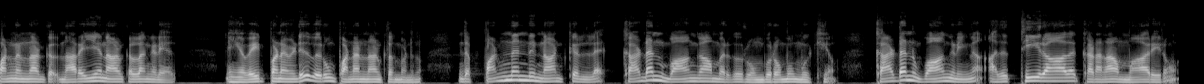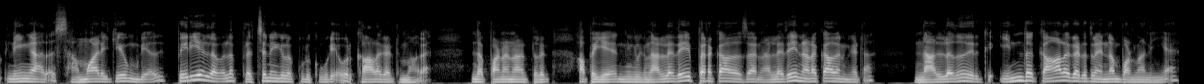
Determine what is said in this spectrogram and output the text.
பன்னெண்டு நாட்கள் நிறைய நாட்கள்லாம் கிடையாது. நீங்கள் வெயிட் பண்ண வேண்டியது வெறும் பன்னெண்டு நாட்கள் மட்டும்தான். இந்த பன்னெண்டு நாட்களில் கடன் வாங்காமல் இருக்கிறது ரொம்ப ரொம்ப முக்கியம். கடன் வாங்கினீங்கன்னா அது தீராத கடனாக மாறிடும் நீங்கள் அதை சமாளிக்கவே முடியாது. பெரிய லெவலில் பிரச்சனைகளை கொடுக்கக்கூடிய ஒரு காலகட்டமாக இந்த பன்னெண்டு நாட்களுக்கு அப்போ எங்களுக்கு நல்லதே பிறக்காத சார். நல்லதே நடக்காதுன்னு கேட்டால் நல்லதும் இருக்குது இந்த காலகட்டத்தில் என்ன பண்ணலாம் நீங்கள்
